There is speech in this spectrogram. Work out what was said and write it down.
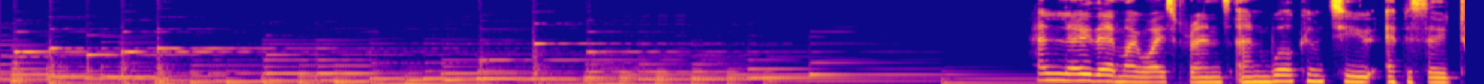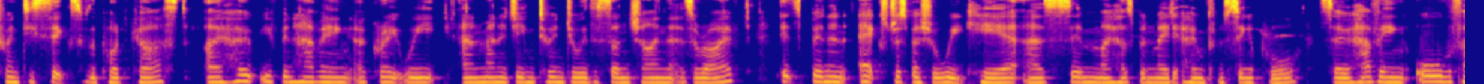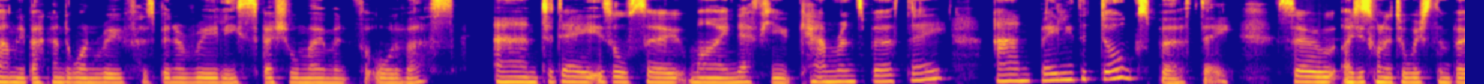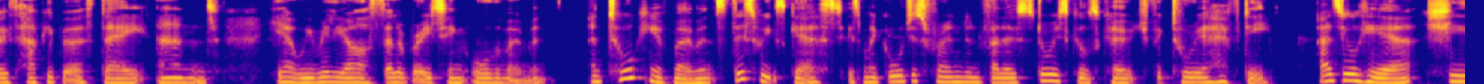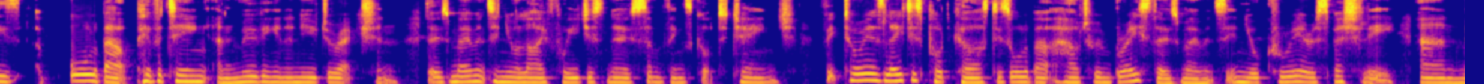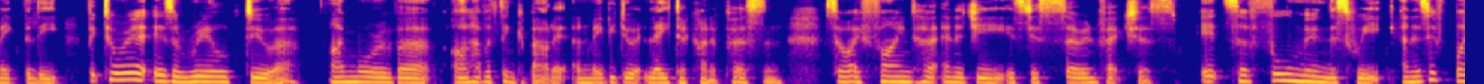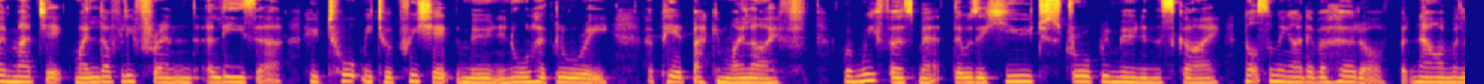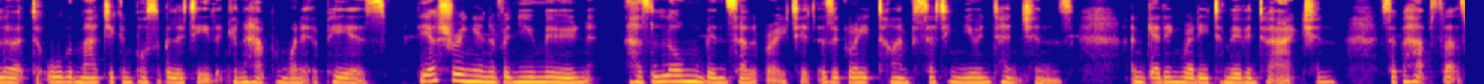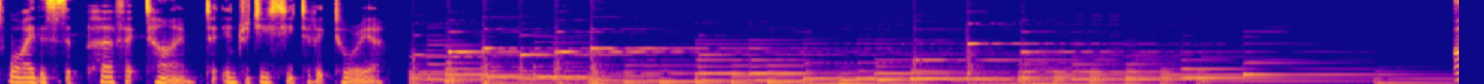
Hello there, my wise friends, and welcome to episode 26 of the podcast. I hope you've been having a great week and managing to enjoy the sunshine that has arrived. It's been an extra special week here as Sim, my husband, made it home from Singapore. So, having all the family back under one roof has been a really special moment for all of us. And today is also my nephew Cameron's birthday and Bailey the dog's birthday. So I just wanted to wish them both happy birthday. And yeah, we really are celebrating all the moments. And talking of moments, this week's guest is my gorgeous friend and fellow Story Skills coach, Victoria Hefty. As you'll hear, she's all about pivoting and moving in a new direction. Those moments in your life where you just know something's got to change. Victoria's latest podcast is all about how to embrace those moments in your career, especially, and make the leap. Victoria is a real doer. I'm more of a, I'll have a think about it and maybe do it later kind of person. So I find her energy is just so infectious. It's a full moon this week, and as if by magic, my lovely friend Aliza, who taught me to appreciate the moon in all her glory, appeared back in my life. When we first met, there was a huge strawberry moon in the sky, not something I'd ever heard of, but now I'm alert to all the magic and possibility that can happen when it appears. The ushering in of a new moon has long been celebrated as a great time for setting new intentions and getting ready to move into action. So perhaps that's why this is a perfect time to introduce you to Victoria.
